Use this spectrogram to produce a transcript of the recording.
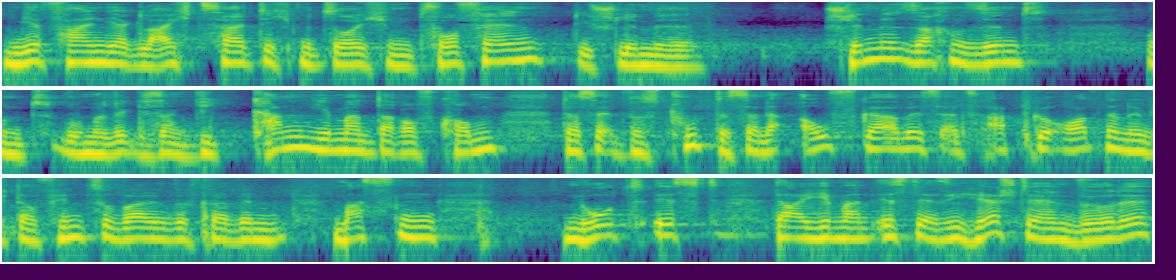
Mir fallen ja gleichzeitig mit solchen Vorfällen, die schlimme, schlimme Sachen sind, und wo man wirklich sagt, wie kann jemand darauf kommen, dass er etwas tut, dass seine Aufgabe ist als Abgeordneter, nämlich darauf hinzuweisen, dass da, wenn Masken Not ist, da jemand ist, der sie herstellen würde,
